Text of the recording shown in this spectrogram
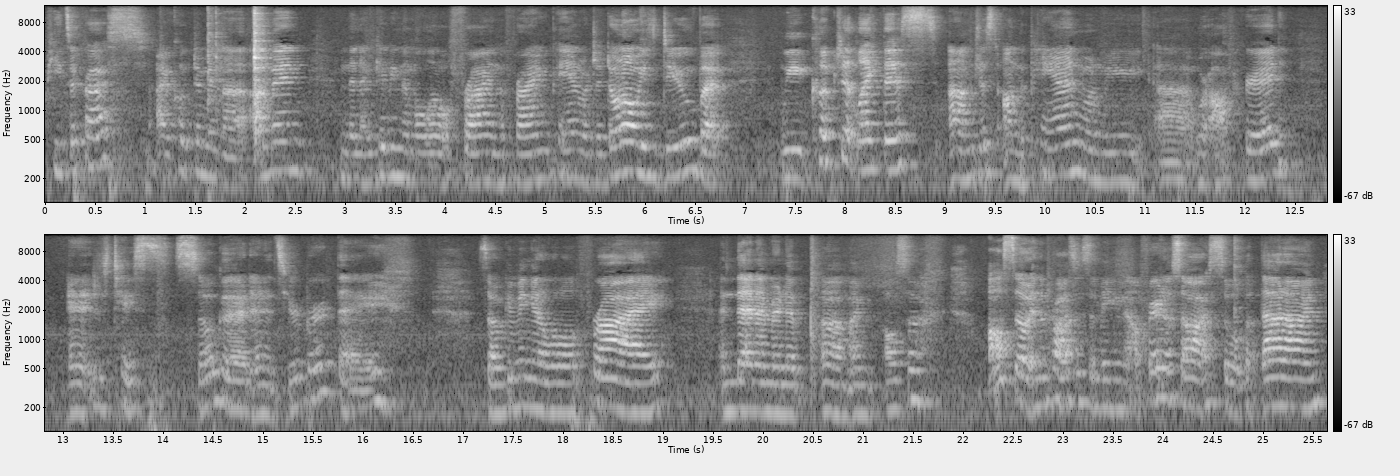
pizza crust. I cooked them in the oven, and then I'm giving them a little fry in the frying pan, which I don't always do, but we cooked it like this, um, just on the pan when we uh, were off grid, and it just tastes so good. And it's your birthday, so I'm giving it a little fry, and then I'm gonna. Um, I'm also also in the process of making the Alfredo sauce, so we'll put that on.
